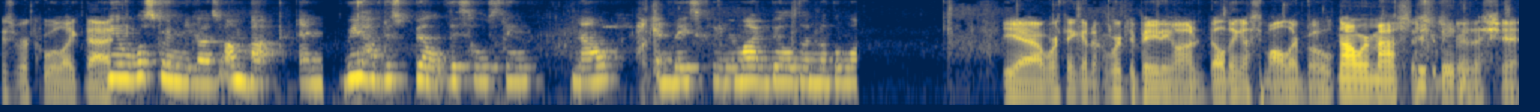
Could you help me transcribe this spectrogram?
because we're cool like that. Yo, what's going on, you guys? I'm back, and we have just built this whole thing now, and basically we might build another one. Yeah, we're thinking, we're debating on building a smaller boat. Now we're master Just for debating. this shit.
